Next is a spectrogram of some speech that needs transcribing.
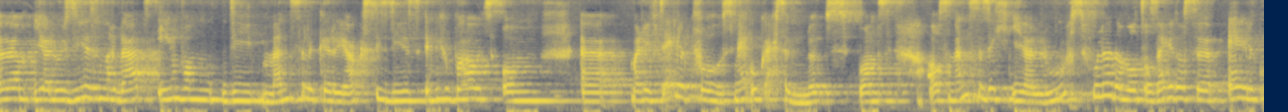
um, jaloezie is inderdaad een van die menselijke reacties die is ingebouwd om, uh, maar heeft eigenlijk volgens mij ook echt een nut. Want als mensen zich jaloers voelen, dan wil dat zeggen dat ze eigenlijk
